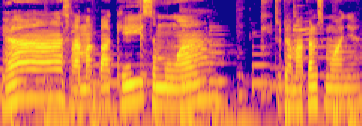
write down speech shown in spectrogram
Ya, selamat pagi semua. Sudah makan semuanya?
